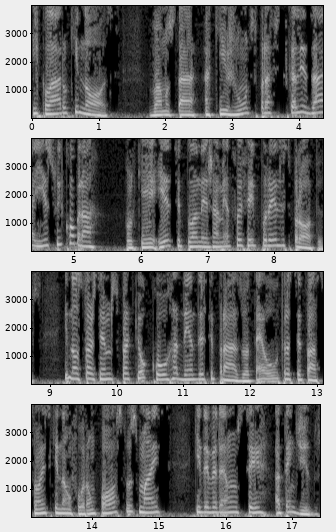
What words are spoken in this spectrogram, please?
E claro que nós, vamos estar aqui juntos para fiscalizar isso e cobrar, porque esse planejamento foi feito por eles próprios. E nós torcemos para que ocorra dentro desse prazo, até outras situações que não foram postos, mas que deverão ser atendidos.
